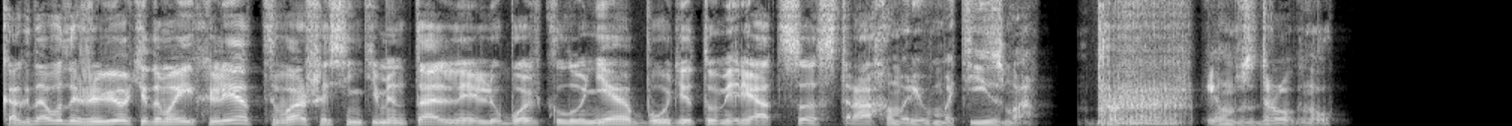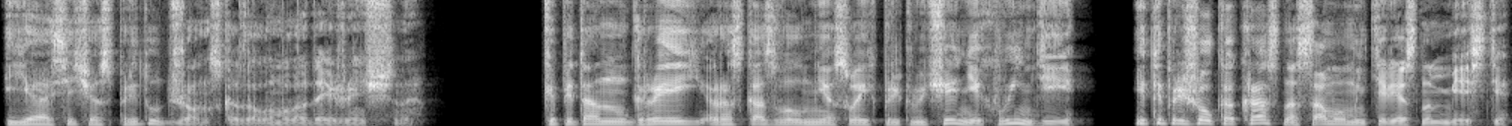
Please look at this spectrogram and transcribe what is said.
«Когда вы доживете до моих лет, ваша сентиментальная любовь к Луне будет умеряться страхом ревматизма». Бррр, и он вздрогнул. «Я сейчас приду, Джон», — сказала молодая женщина. «Капитан Грей рассказывал мне о своих приключениях в Индии, и ты пришел как раз на самом интересном месте».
